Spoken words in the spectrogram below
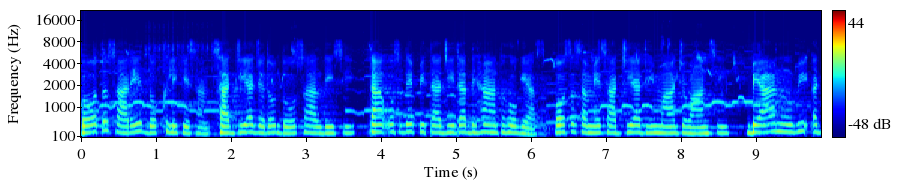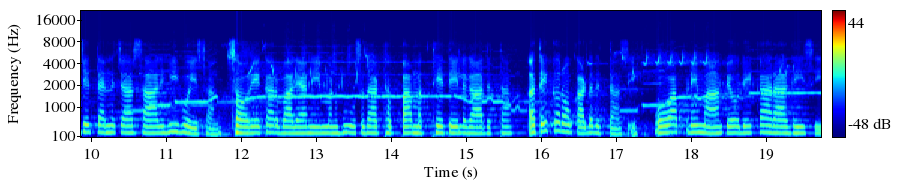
ਬਹੁਤ ਸਾਰੇ ਦੁੱਖ ਲਿਖੇ ਸਨ। ਸਾਜੀਆ ਜਦੋਂ 2 ਸਾਲ ਦੀ ਸੀ ਤਾਂ ਉਸ ਦੇ ਪਿਤਾ ਜੀ ਦਾ ਦੇਹਾਂਤ ਹੋ ਗਿਆ ਉਸ ਸਮੇਂ ਸਾਜੀਆ ਦੀ ਮਾਂ ਜਵਾਨ ਸੀ। ਵਿਆਹ ਨੂੰ ਵੀ ਅਜੇ 3-4 ਸਾਲ ਹੀ ਹੋਏ ਸਨ। ਸਹੁਰੇ ਘਰ ਵਾਲਿਆਂ ਨੇ ਮਨਹੂਸ ਦਾ ਠੱਪਾ ਮੱਥੇ ਤੇ ਲਗਾ ਦਿੱਤਾ ਅਤੇ ਘਰੋਂ ਕੱਢ ਦਿੱਤਾ ਸੀ। ਉਹ ਆਪਣੇ ਮਾਂ ਪਿਓ ਦੇ ਘਰ ਆ ਗਈ ਸੀ।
